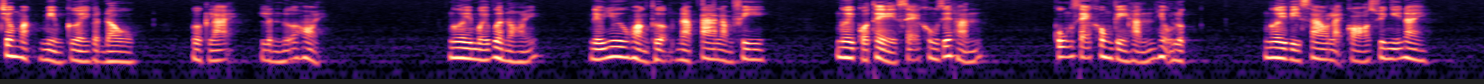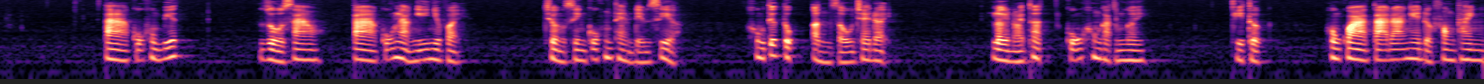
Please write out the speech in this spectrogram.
Trương mặt mỉm cười gật đầu, Ngược lại lần nữa hỏi. Ngươi mới vừa nói, Nếu như hoàng thượng nạp ta làm phi, Ngươi có thể sẽ không giết hắn, Cũng sẽ không vì hắn hiệu lực. Ngươi vì sao lại có suy nghĩ này? Ta cũng không biết. Dù sao, ta cũng là nghĩ như vậy. Trường sinh cũng không thèm đếm xỉa, Không tiếp tục ẩn giấu che đậy. Lời nói thật cũng không gạt ngươi. Kỳ thực, Hôm qua ta đã nghe được phong thanh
